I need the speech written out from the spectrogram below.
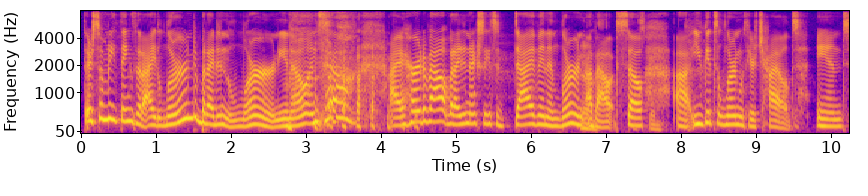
there's so many things that I learned, but I didn't learn, you know? And so I heard about, but I didn't actually get to dive in and learn about. So uh, you get to learn with your child. And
